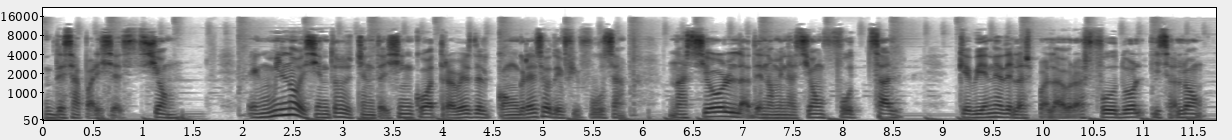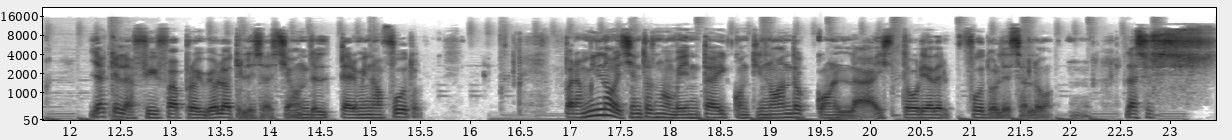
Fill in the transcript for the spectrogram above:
desaparición. En 1985, a través del Congreso de FIFUSA, nació la denominación futsal, que viene de las palabras fútbol y salón, ya que la FIFA prohibió la utilización del término fútbol. Para 1990 y continuando con la historia del fútbol de salón, las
